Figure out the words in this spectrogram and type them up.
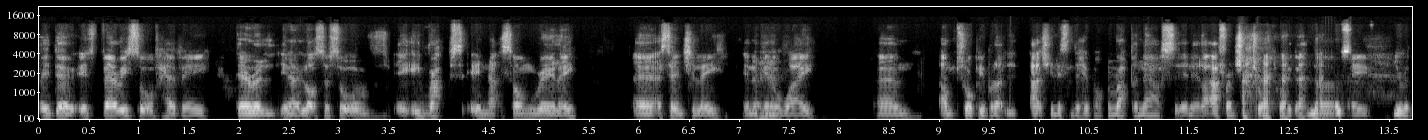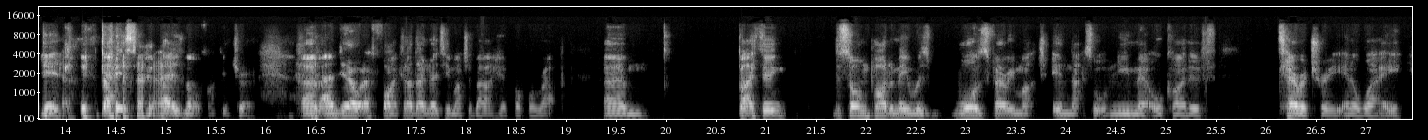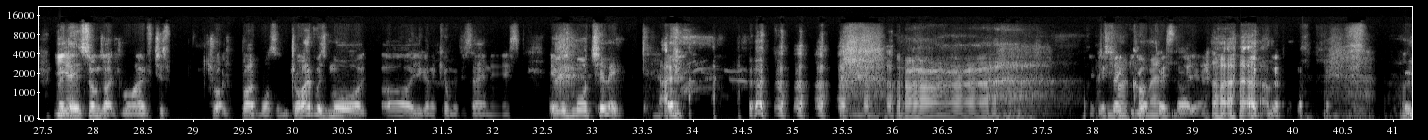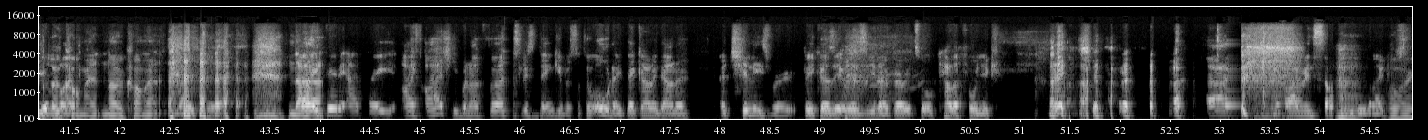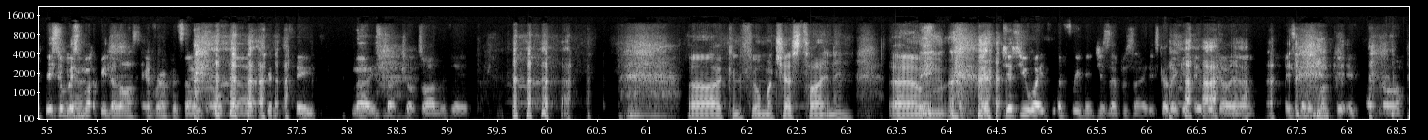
They do. It's very sort of heavy. There are you know lots of sort of he raps in that song really, uh, essentially in a, in a Mm-hmm. way. Um, I'm sure people that actually listen to hip hop and rap are now sitting here like Afro and Shaw probably go, "No, Steve, you're a dick." that is that is not fucking true. Um, and you know what? That's fine because I don't know too much about hip hop or rap. Um, but I think the song "Part of Me" was was very much in that sort of new metal kind of territory in a way. But yeah. then songs like Drive just Drive wasn't. Drive was more. Oh, you're gonna kill me for saying this. It was more chilly. Ah, You're no your comment. aren't you? No comment. No comment. No comment. But I did it. They, I, I actually, when I first listened to Incubus, I thought, oh, they, they're going down a, a Chili's route because it was, you know, very sort of California. I'm insulted. you, Like Boy, this, this might be the last ever episode of uh, No, it's such short time with you. Oh, I can feel my chest tightening. Um, Just you wait for the three ninjas episode. It's gonna get it going on. It's gonna knock it. It's gonna go off.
